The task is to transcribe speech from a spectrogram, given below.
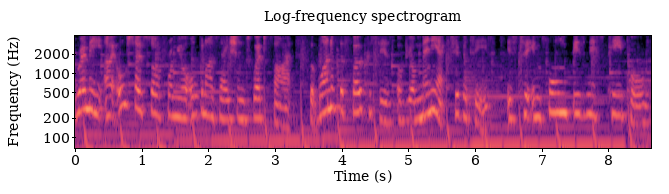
Remy, I also saw from your organisation's website that one of the focuses of your many activities is to inform business people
